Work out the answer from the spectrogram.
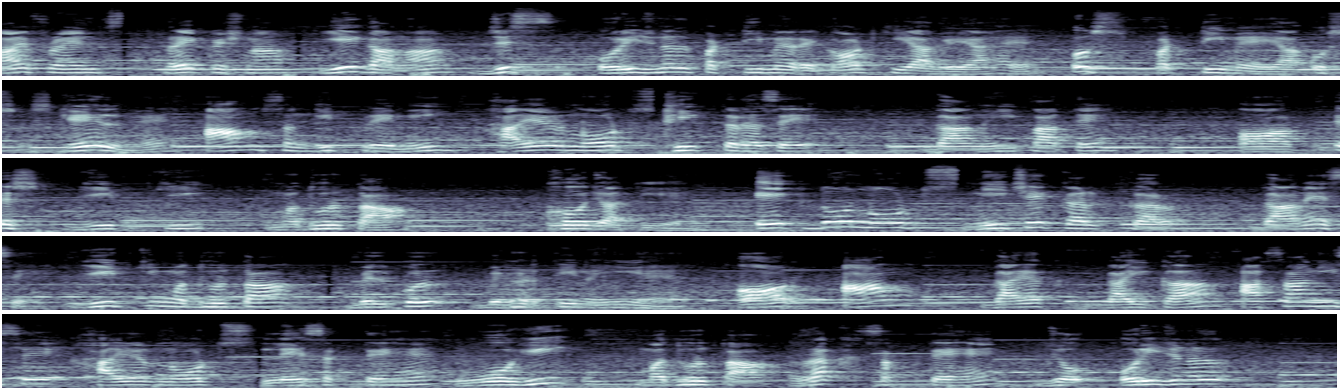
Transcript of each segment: Hi friends हरे कृष्णा ये गाना जिस ओरिजिनल पट्टी में रिकॉर्ड किया गया है, उस पट्टी में या उस स्केल में आम संगीत प्रेमी हायर नोट्स ठीक तरह से गा नहीं पाते और इस गीत की मधुरता खो जाती है। एक दो नोट्स नीचे कर कर गाने से गीत की मधुरता बिल्कुल बिगड़ती नहीं है और आम गायक, गायिका आसानी से हायर नोट्स ले सकते हैं। वो ही मधुरता रख सकते हैं जो ओरिजिनल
